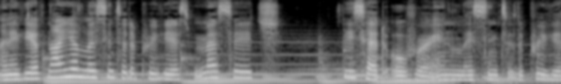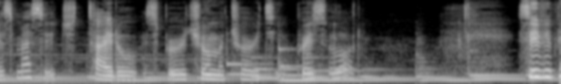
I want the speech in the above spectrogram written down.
And if you have not yet listened to the previous message, please head over and listen to the previous message titled Spiritual Maturity. Praise the Lord. CVP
